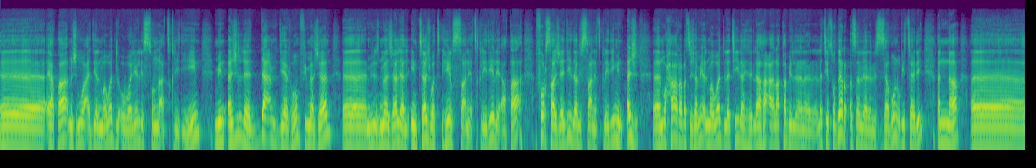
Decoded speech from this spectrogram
آه، إعطاء مجموعة ديال المواد الأولية للصناع التقليديين من أجل الدعم ديالهم في مجال آه، مجال الإنتاج وتأهيل الصانع التقليدي لإعطاء فرصة جديدة للصانع التقليدي من أجل محاربة جميع المواد التي لها علاقة التي تضر الزبون وبالتالي أن آه،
